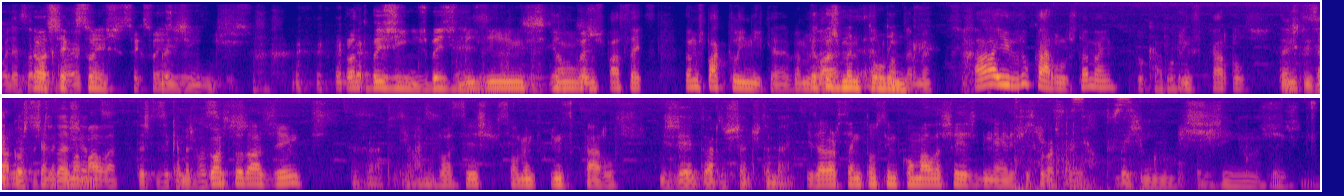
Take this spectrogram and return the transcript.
Olha, aquelas o que vai? secções, secções. Beijinhos. Pronto, beijinhos, beijinhos. Beijinhos, não depois- vamos para a sexo. Vamos para a clínica. Vamos Eu lá. depois mando-te um link. Ah, e do Carlos também. Do Carlos. Príncipe Carlos. Tens de dizer que gostas de toda a gente. mala. Tens de dizer que amas vocês. Gosto de toda a gente. Exato, Eu exato. amo vocês, especialmente o Príncipe Carlos. E já é Eduardo dos Santos também. E Zé Sangue estão sempre com malas cheias de dinheiro. É isso que eu gosto deles. Beijinhos. Beijinhos, beijinhos.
